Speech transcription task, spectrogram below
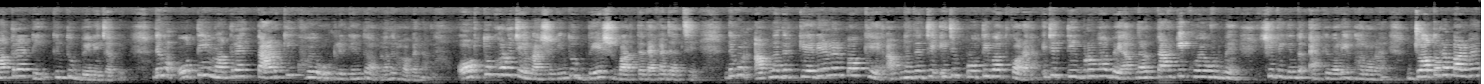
মাত্রাটি কিন্তু বেড়ে যাবে। দেখুন অতি মাত্রায় তার্কিক হয়ে উঠলে কিন্তু আপনাদের হবে না। অর্থ খরচ এই মাসে কিন্তু বেশ বাড়তে দেখা যাচ্ছে। দেখুন, আপনাদের ক্যারিয়ারের পক্ষে আপনাদের যে এই যে প্রতিবাদ করা, এই যে তীব্রভাবে আপনারা তার্কিক হয়ে উঠবেন, সেটি কিন্তু একেবারেই ভালো নয়। যতটা পারবেন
